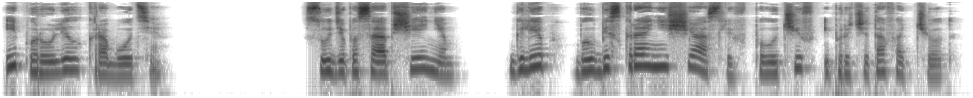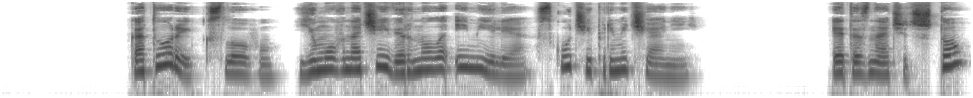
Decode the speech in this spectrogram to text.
и порулил к работе. Судя по сообщениям, Глеб был бескрайне счастлив, получив и прочитав отчет. Который, к слову, ему в ночи вернула Эмилия с кучей примечаний. Это значит что?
